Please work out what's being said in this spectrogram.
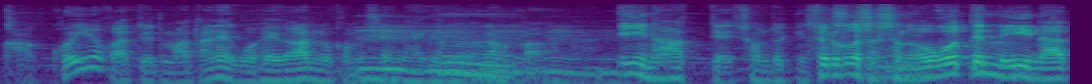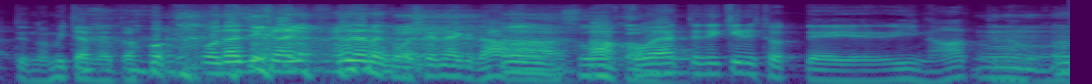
かっこいいのかっていうとまたね語弊があるのかもしれないけど、うん。なんかうん。いいなってその時にそれこそそのおごってっていいなっていうのを見たのと同じ感じなのかもしれないけど、ああこうやってできる人っていいなってなんか、う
